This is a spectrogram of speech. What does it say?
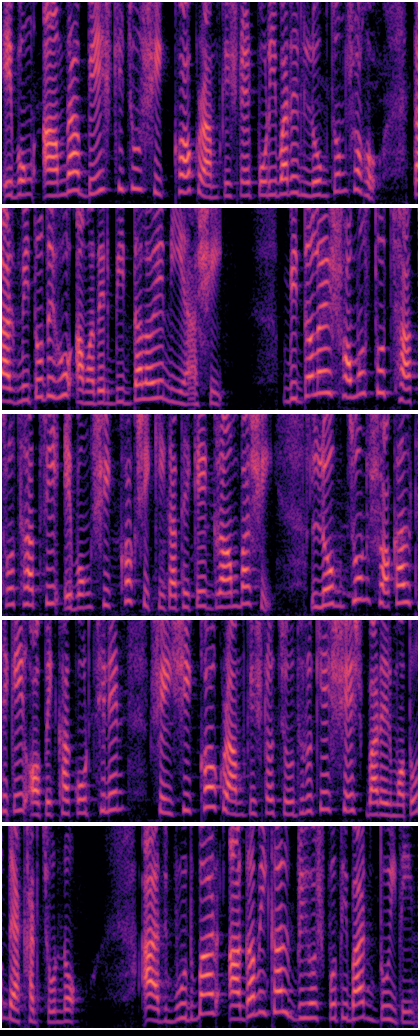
এবং আমরা বেশ কিছু শিক্ষক রামকৃষ্ণের পরিবারের লোকজন সহ তার মৃতদেহ আমাদের বিদ্যালয়ে নিয়ে আসি। বিদ্যালয়ের সমস্ত ছাত্রছাত্রী এবং শিক্ষক শিক্ষিকা থেকে গ্রামবাসী লোকজন সকাল থেকেই অপেক্ষা করছিলেন সেই শিক্ষক রামকৃষ্ণ চৌধুরীকে শেষবারের মতো দেখার জন্য। আজ বুধবার আগামীকাল বৃহস্পতিবার দুই দিন।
